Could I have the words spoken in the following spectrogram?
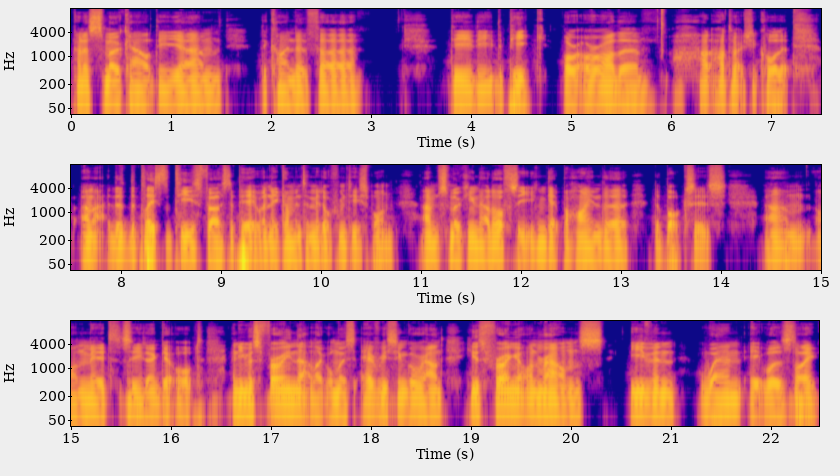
kind of smoke out the, um, the kind of, uh, the, the, the peak or, or rather, how, how to actually call it um the, the place the T's first appear when they come into middle from T spawn um smoking that off so you can get behind the the boxes um, on mid so you don't get AWPed. And he was throwing that like almost every single round. He was throwing it on rounds even when it was like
